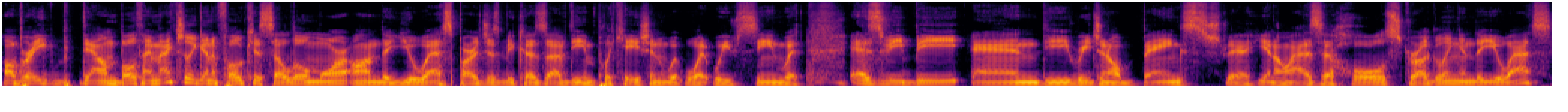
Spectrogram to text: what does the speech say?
I'll break down both. I'm actually going to focus a little more on the U.S. part just because of the implication with what we've seen with SVB and the regional banks, uh, you know, as a whole struggling in the U.S.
